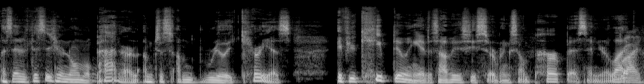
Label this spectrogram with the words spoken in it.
I said if this is your normal pattern, I'm just I'm really curious. If you keep doing it, it's obviously serving some purpose in your life. Right.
